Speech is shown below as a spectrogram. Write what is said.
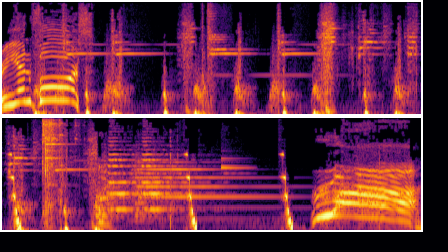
Reinforce! Rah!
